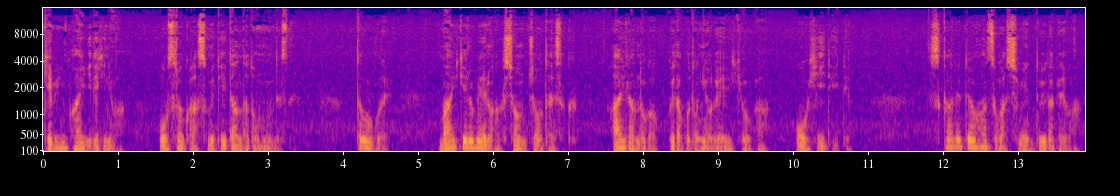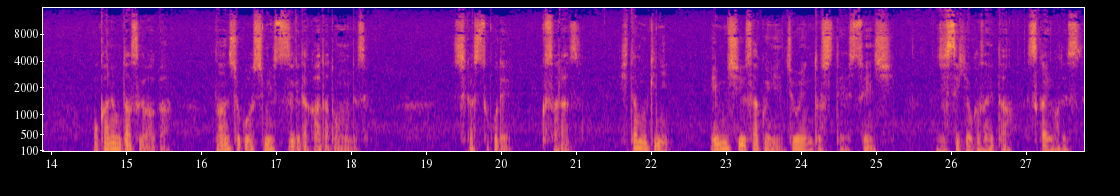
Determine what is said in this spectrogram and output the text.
ケビン・ファイギ的にはおそらくは進めていたんだと思うんですね。多分これマイケル・ベイのアクション超大作アイランドがこけたことによる影響が尾を引いていてスカーレット・ヨハンソンが主演というだけではお金を出す側が難色を示し続けたからだと思うんですよ。しかしそこで腐らずひたむきに MCU 作品へ助演として出演し実績を重ねたスカイ派です。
